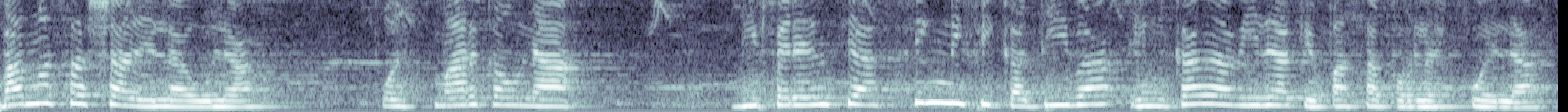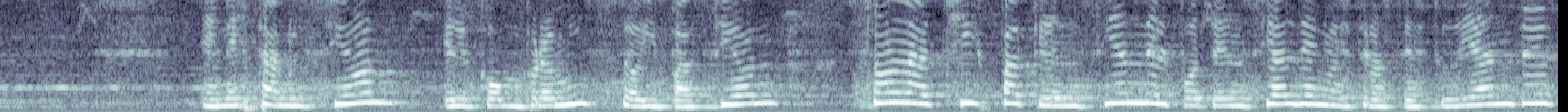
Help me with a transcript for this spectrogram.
va más allá del aula, pues marca una diferencia significativa en cada vida que pasa por la escuela. En esta misión, el compromiso y pasión son la chispa que enciende el potencial de nuestros estudiantes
